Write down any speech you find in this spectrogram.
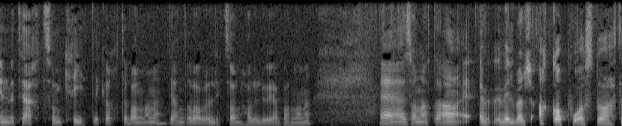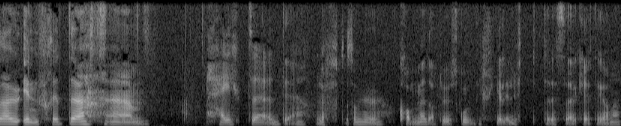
invitert som kritiker til barnevernet. De andre var vel litt sånn halleluja, barnevernet. Eh, sånn at jeg, jeg vil vel ikke akkurat påstå at hun innfridde eh, helt det løftet som hun kom med, at hun skulle virkelig lytte til disse kritikerne.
